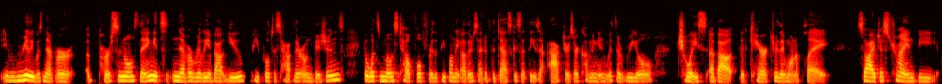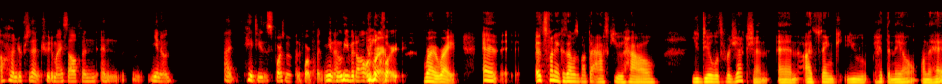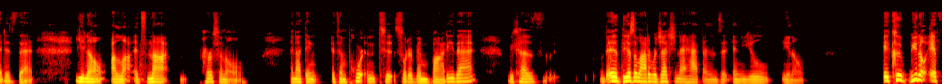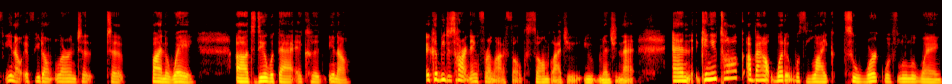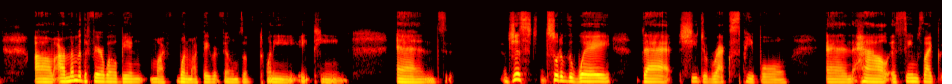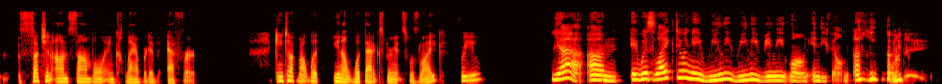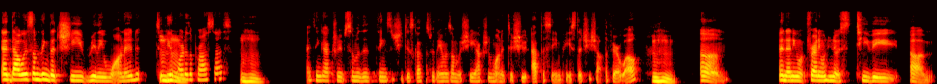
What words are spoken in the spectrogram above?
it really was never a personal thing. It's never really about you. People just have their own visions. But what's most helpful for the people on the other side of the desk is that these actors are coming in with a real choice about the character they want to play. So I just try and be 100% true to myself and and mm, you know, I hate to use a sports metaphor, but you know, leave it all on the court. right, right. And uh, it's funny because I was about to ask you how you deal with rejection, and I think you hit the nail on the head. Is that you know a lot? It's not personal, and I think it's important to sort of embody that because there's a lot of rejection that happens, and you you know it could you know if you know if you don't learn to to find a way uh to deal with that it could you know it could be disheartening for a lot of folks so i'm glad you you mentioned that and can you talk about what it was like to work with lulu wang um i remember the farewell being my one of my favorite films of 2018 and just sort of the way that she directs people and how it seems like such an ensemble and collaborative effort. Can you talk about what, you know, what that experience was like for you? Yeah, um, it was like doing a really, really, really long indie film. Mhm. And that was something that she really wanted to be a part Mhm. of the process. Mhm. I think actually some of the things that she discussed with Amazon was she actually wanted to shoot at the same pace that she shot The Farewell. Mhm. Um, and anyone for anyone who knows TV, um,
